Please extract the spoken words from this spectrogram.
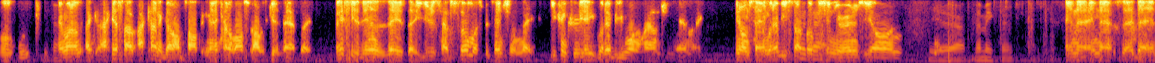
hmm And when I, I guess I, I kind of got off topic, man. I kind of lost what I was getting at, but basically, at the end of the day, is that you just have so much potential that you can create whatever you want around you, man. Like You know what I'm saying? Whatever you start Put that- focusing your energy on, Yeah, that makes sense. And that and that that, that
